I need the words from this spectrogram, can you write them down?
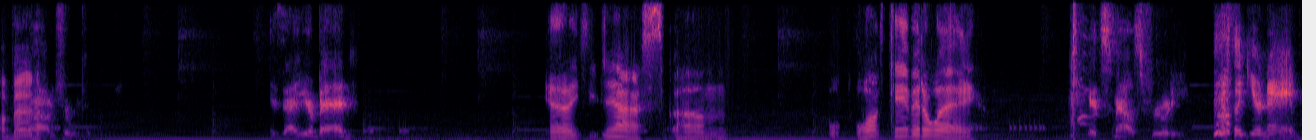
A bed. I'm sure we can. Is that your bed? Uh, yes. Um, what gave it away? It smells fruity. Just like your name.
